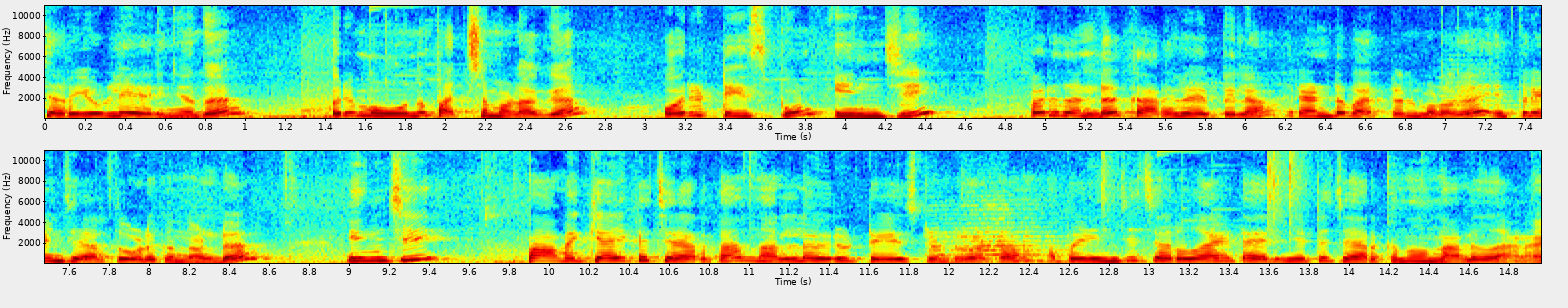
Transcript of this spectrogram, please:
ചെറിയുള്ളി അരിഞ്ഞത് ഒരു മൂന്ന് പച്ചമുളക് ഒരു ടീസ്പൂൺ ഇഞ്ചി ഒരു തണ്ട് കറിവേപ്പില രണ്ട് വറ്റൽമുളക് ഇത്രയും ചേർത്ത് കൊടുക്കുന്നുണ്ട്. ഇഞ്ചി പാവയ്ക്കായ്ക്ക് ചേർത്താൽ നല്ലൊരു ടേസ്റ്റ് ഉണ്ട് കേട്ടോ. അപ്പോൾ ഇഞ്ചി ചെറുതായിട്ട് അരിഞ്ഞിട്ട് ചേർക്കുന്നത് നല്ലതാണ്.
